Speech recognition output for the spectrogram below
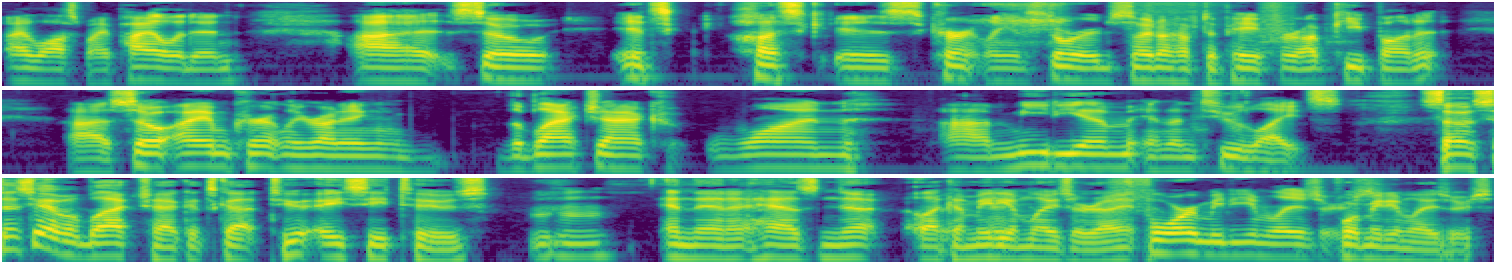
I lost my pilot in. Uh, so its husk is currently in storage, so I don't have to pay for upkeep on it. Uh, so I am currently running the blackjack, one uh, medium, and then two lights. So since you have a blackjack, it's got two AC2s, Mm-hmm. and then it has no, like a medium laser, right? Four medium lasers. Four medium lasers.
